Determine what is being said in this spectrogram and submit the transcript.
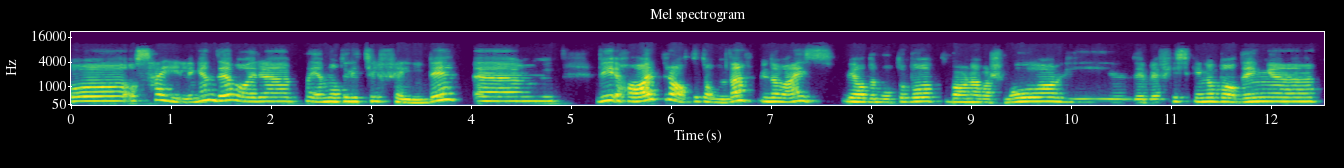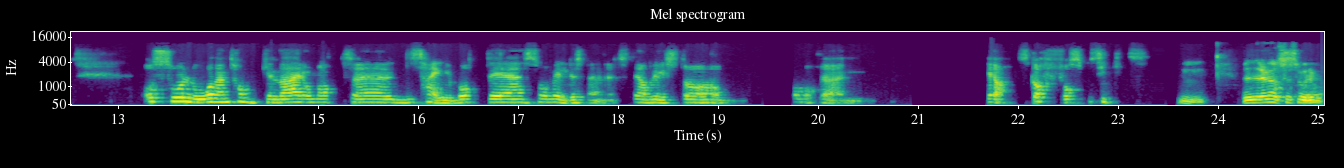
Og, og, seilingen, det var eh, på en måte litt tilfeldig. Um, vi har pratet om det underveis. Vi hadde motorbåt, barna var små, vi, det ble fisking og bading. Uh, og så lå den tanken der om at uh, seilbåt det så veldig spennende ut. Det hadde vi lyst til å på en måte, ja, skaffe oss på sikt. Mm. Men dere er ganske store,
